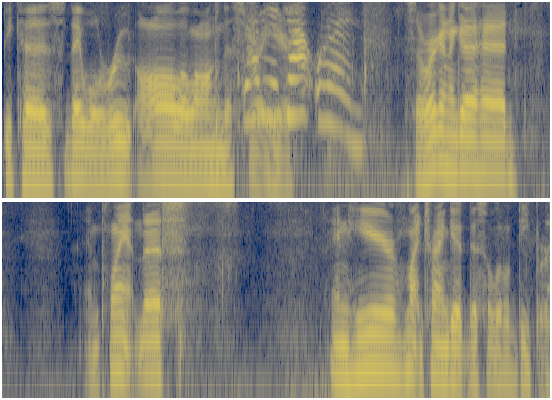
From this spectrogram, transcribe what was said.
because they will root all along this right Daddy, here. So we're gonna go ahead and plant this in here. Might try and get this a little deeper.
